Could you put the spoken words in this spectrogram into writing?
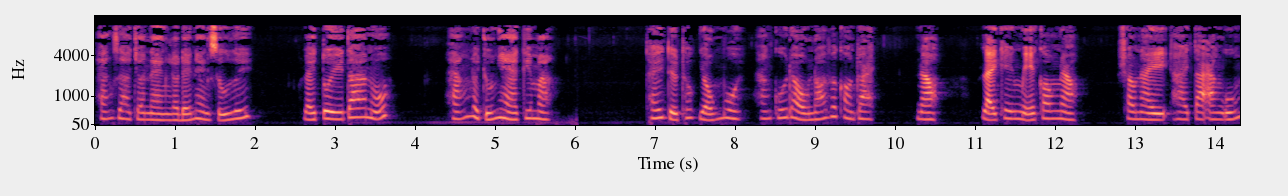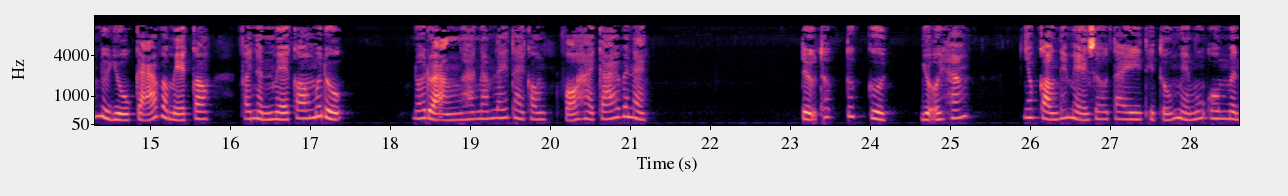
Hắn giao cho nàng là để nàng xử lý. Lại tùy ta nữa. Hắn là chủ nhà kia mà. Thấy tiểu thất dẫu môi, hắn cúi đầu nói với con trai. Nào, lại khen mẹ con nào. Sau này hai ta ăn uống đều dụ cả và mẹ con, phải nịnh mẹ con mới được. Nói đoạn hắn nắm lấy tay con vỗ hai cái với nàng. Tiểu thất tức cười, dỗi hắn. Nhóc còn thấy mẹ giơ tay thì tưởng mẹ muốn ôm mình,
